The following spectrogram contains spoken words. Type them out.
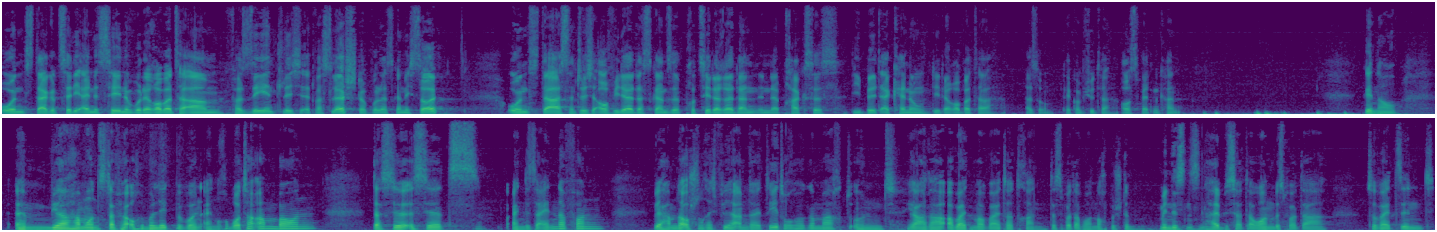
und da gibt es ja die eine Szene, wo der Roboterarm versehentlich etwas löscht, obwohl er es gar nicht soll. Und da ist natürlich auch wieder das ganze Prozedere dann in der Praxis, die Bilderkennung, die der Roboter, also der Computer, auswerten kann. Genau. Ähm, wir haben uns dafür auch überlegt, wir wollen einen Roboterarm bauen. Das hier ist jetzt ein Design davon. Wir haben da auch schon recht viel am 3D-Drucker gemacht und ja, da arbeiten wir weiter dran. Das wird aber noch bestimmt mindestens ein halbes Jahr dauern, bis wir da soweit sind.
